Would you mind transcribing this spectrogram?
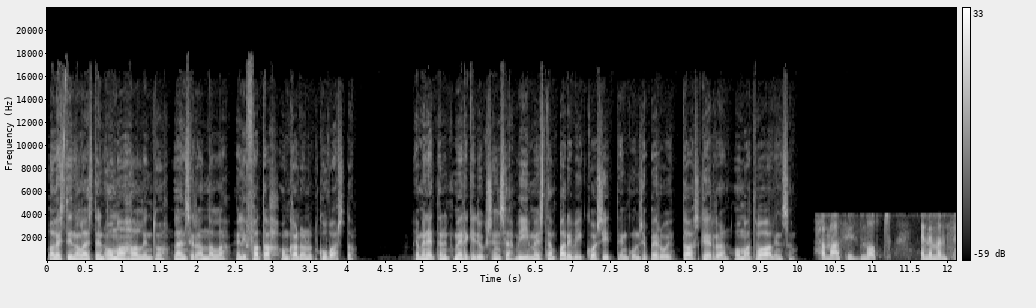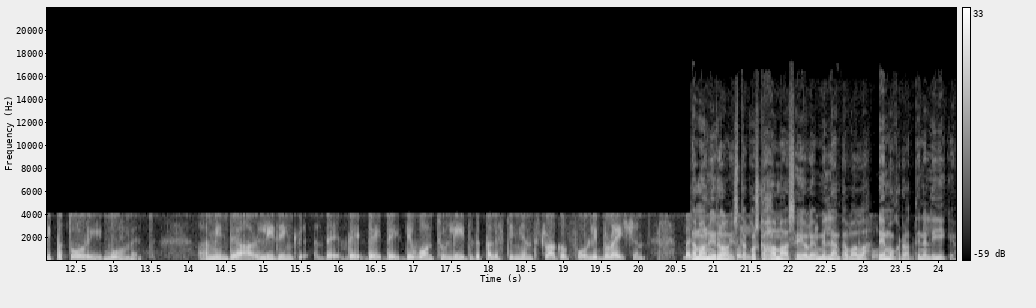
Palestinalaisten oma hallinto länsirannalla, eli Fatah, on kadonnut kuvasta ja menettänyt merkityksensä viimeistään pari viikkoa sitten, kun se perui taas kerran omat vaalinsa. Hamas is not an emancipatory movement. I mean, they are leading, they, they, they, they, they want to lead the Palestinian struggle for liberation. Tämä on ironista, koska Hamas ei ole millään tavalla demokraattinen liike.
